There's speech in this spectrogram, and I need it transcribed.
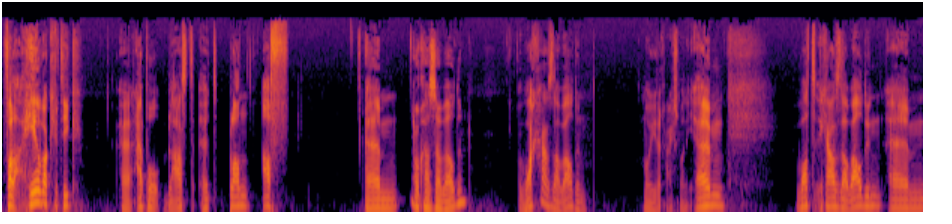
Voilà, heel wat kritiek. Apple blaast het plan af. Hoe gaan ze dat wel doen? Wat gaan ze dan wel doen? Mooie vraag, Smally. Ehm, wat gaan ze dan wel doen? Ehm,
